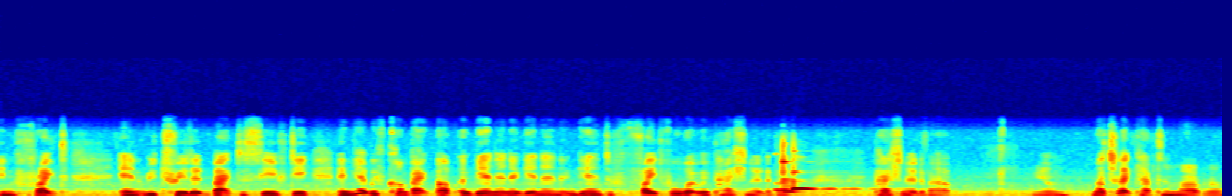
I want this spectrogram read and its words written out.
in fright and retreated back to safety. And yet we've come back up again and again and again to fight for what we're passionate about. Passionate about. You know, much like Captain Marvel.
